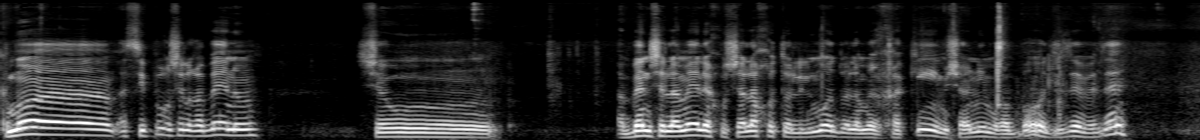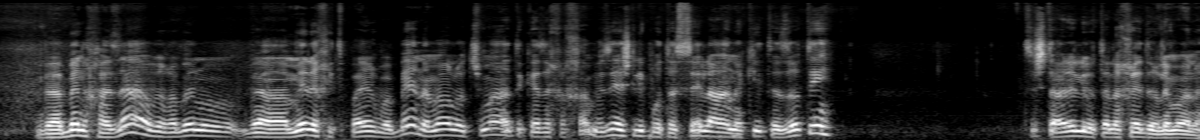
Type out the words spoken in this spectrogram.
כמו הסיפור של רבנו, שהוא... הבן של המלך, הוא שלח אותו ללמוד על המרחקים, שנים רבות, וזה וזה, והבן חזר, ורבנו, והמלך התפאר בבן, אמר לו, תשמע, אתה כזה חכם וזה, יש לי פה את הסלע הענקית הזאתי, רוצה שתעלה לי אותה לחדר למעלה.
